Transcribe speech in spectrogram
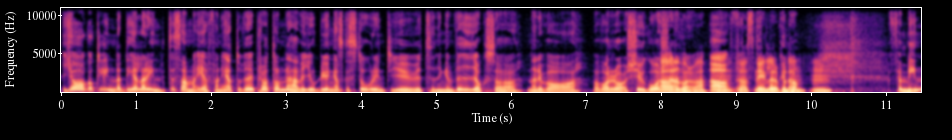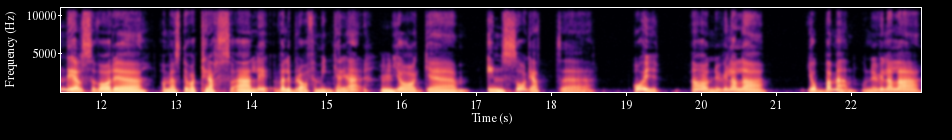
jag och Linda delar inte samma erfarenhet och vi har ju pratat om det här. Vi gjorde ju en ganska stor intervju i tidningen Vi också när det var, vad var det då, 20 år sedan? ja, det var det va? Ja, Mm, jag sneglade på den. Mm. För min del så var det, om jag ska vara krass och ärlig, väldigt bra för min karriär. Mm. Jag eh, insåg att, eh, oj, ja, nu vill alla jobba med en och nu vill alla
